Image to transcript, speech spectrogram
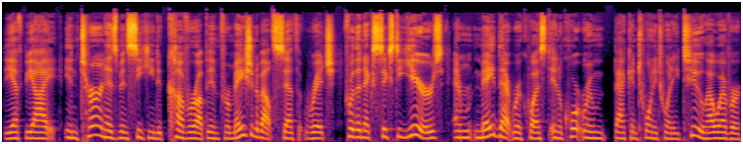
The FBI, in turn, has been seeking to cover up information about Seth Rich for the next 60 years and made that request in a courtroom back in 2022. However,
